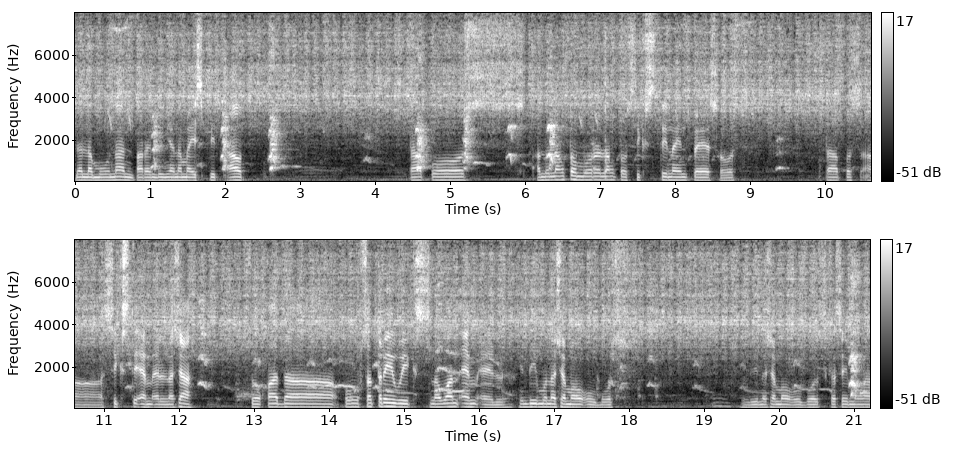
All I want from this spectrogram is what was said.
lalamunan para hindi niya na ma-spit out. Tapos, ano lang to, mura lang to, 69 pesos. Tapos, ah 60 ml na siya. So, kada, kung sa 3 weeks na 1 ml, hindi mo na siya mauubos. Hindi na siya mauubos kasi mga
